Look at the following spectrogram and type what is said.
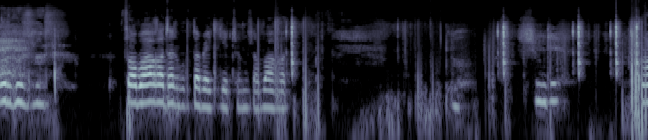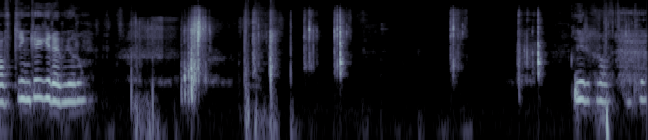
Arkadaşlar. Sabaha kadar burada bekleyeceğim. Sabaha kadar. Şimdi crafting'e giremiyorum. Gir crafting'e.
